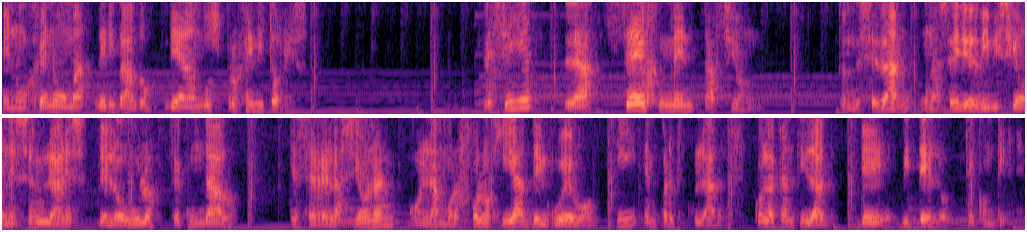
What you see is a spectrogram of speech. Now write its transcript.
en un genoma derivado de ambos progenitores. Le sigue la segmentación, donde se dan una serie de divisiones celulares del óvulo fecundado que se relacionan con la morfología del huevo y en particular con la cantidad de vitelo que contiene.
